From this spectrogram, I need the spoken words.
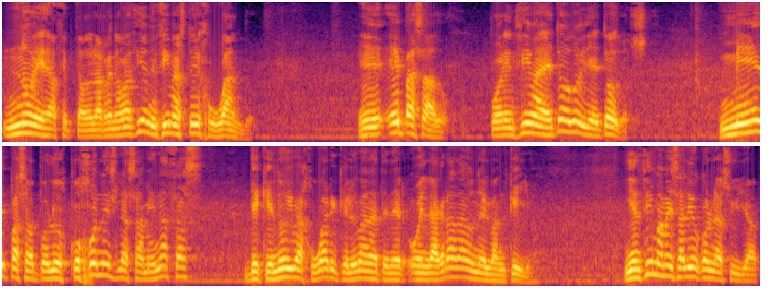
no he aceptado la renovación, encima estoy jugando. he pasado por encima de todo y de todos. Me he pasado por los cojones las amenazas de que no iba a jugar y que lo iban a tener o en la grada o en el banquillo. Y encima me salió con la suya,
